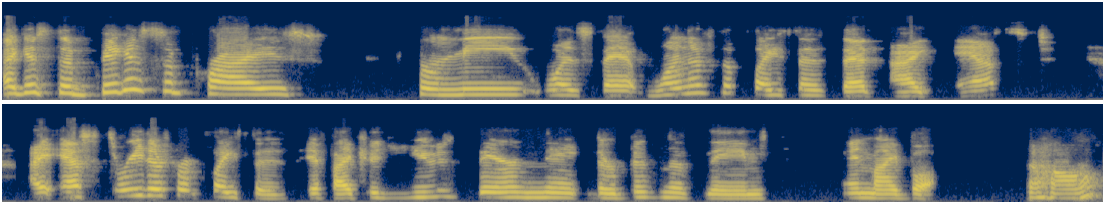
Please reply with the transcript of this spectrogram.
I guess the biggest surprise for me was that one of the places that I asked, I asked three different places if I could use their name, their business names in my book. Uh-huh.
